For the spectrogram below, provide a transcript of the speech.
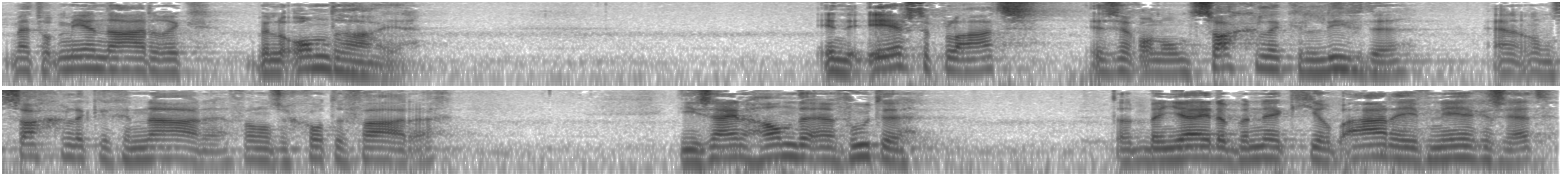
met wat meer nadruk willen omdraaien. In de eerste plaats is er een ontzaglijke liefde en een ontzaglijke genade van onze God de Vader. Die zijn handen en voeten, dat ben jij, dat ben ik, hier op aarde heeft neergezet.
